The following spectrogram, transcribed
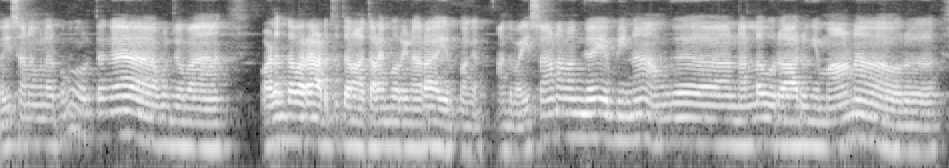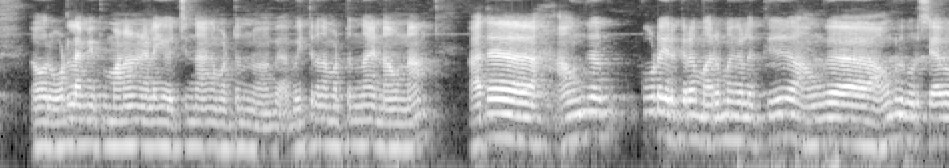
வயசானவங்களாக இருப்பாங்க ஒருத்தங்க கொஞ்சம் வளர்ந்தவராக அடுத்த தல தலைமுறையினராக இருப்பாங்க. அந்த வயசானவங்க எப்படின்னா அவங்க நல்ல ஒரு ஆரோக்கியமான ஒரு ஒரு உடலமைப்பு மனநிலையை வச்சுருந்தாங்க மட்டும் வைத்திருந்தால் மட்டும்தான் என்ன ஆகுனா அதை அவங்க கூட இருக்கிற மருமகளுக்கு அவங்க அவங்களுக்கு ஒரு சேவை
